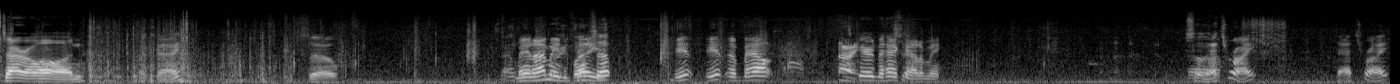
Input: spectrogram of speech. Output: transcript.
Gyro on. Okay. So. Man, I mean to tell you, up. it, it about right, scared the heck so- out of me. So that's right. That's right.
